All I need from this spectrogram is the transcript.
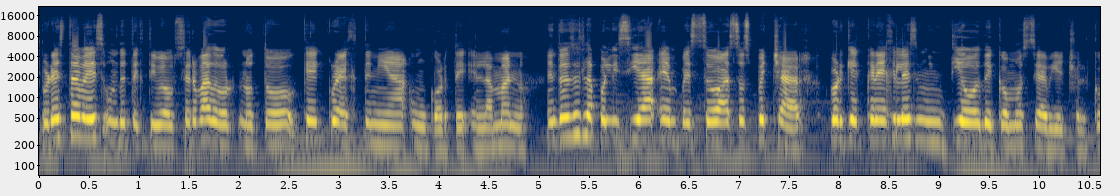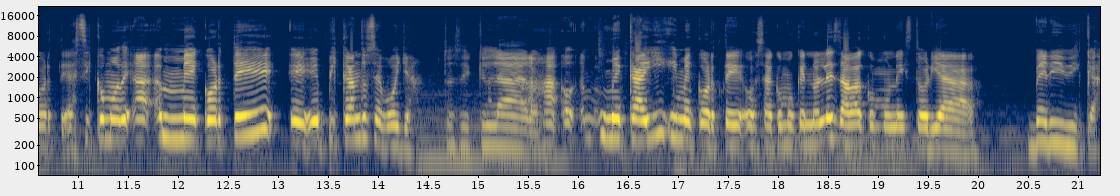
Pero esta vez un detective observador notó que Craig tenía un corte en la mano. Entonces la policía empezó a sospechar porque Craig les mintió de cómo se había hecho el corte. Así como de, "Ah, me corté eh, eh, picando cebolla. Entonces, claro. Ajá, me caí y me corté. O sea, como que no les daba como una historia Verídica.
